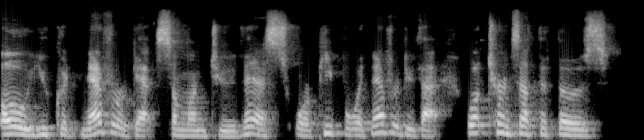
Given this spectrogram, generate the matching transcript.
oh you could never get someone to this or people would never do that. Well it turns out that those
